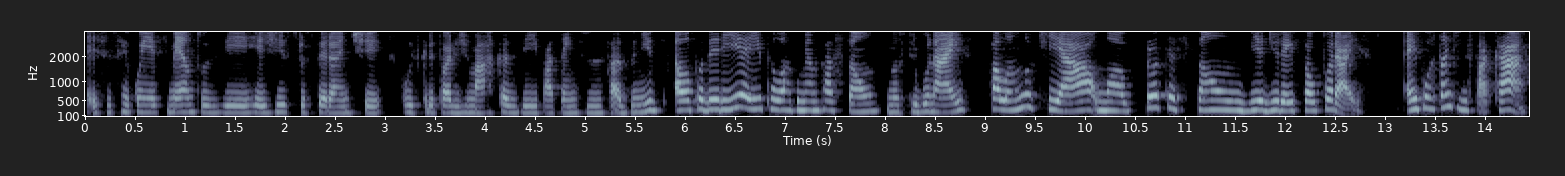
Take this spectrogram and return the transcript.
esses reconhecimentos e registros perante o escritório de marcas e patentes dos Estados Unidos, ela poderia ir pela argumentação nos tribunais, falando que há uma proteção via direitos autorais. É importante destacar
